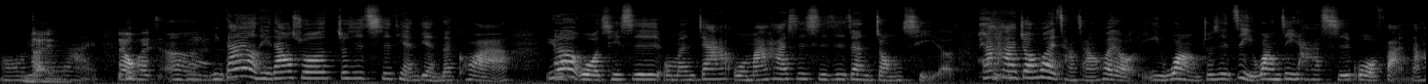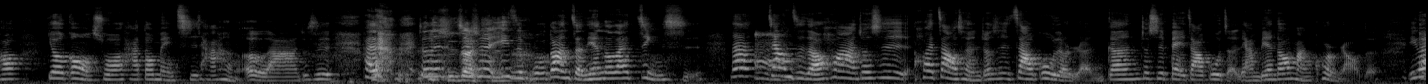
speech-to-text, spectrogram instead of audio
哦，原来，对，我会嗯，你刚刚有提到说就是吃甜点这块啊，因为我其实我们家我妈她是失智症中期了，那她就会常常会有遗忘，就是自己忘记她吃过饭，然后又跟我说她都没吃，她很饿啊，就是 她 就是就是一直不断整天都在进食。那这样子的话，就是会造成就是照顾的人跟就是被照顾者两边都蛮困扰的，因为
